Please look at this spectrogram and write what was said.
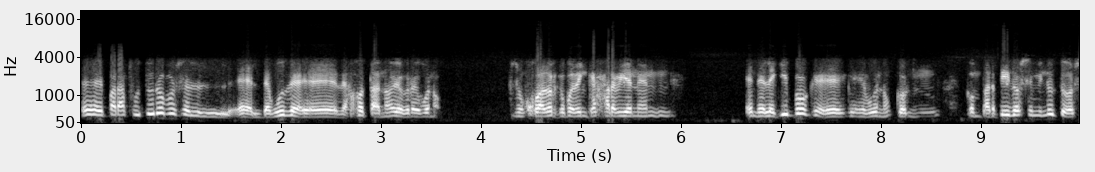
eh, para futuro, pues el, el debut de, de Jota, ¿no? Yo creo que, bueno, es un jugador que puede encajar bien en, en el equipo, que, que bueno, con, con partidos y minutos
